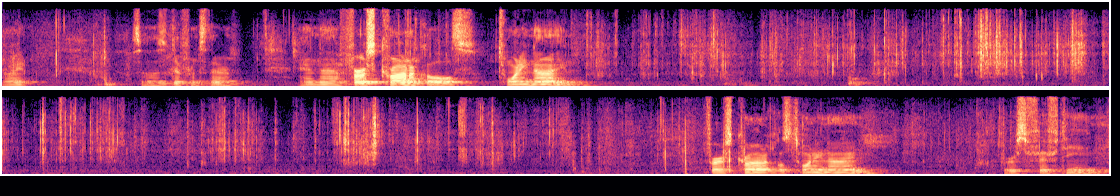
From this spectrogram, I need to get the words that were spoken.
Right? So there's a difference there. And uh, First Chronicles 29. First Chronicles 29, verse 15.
